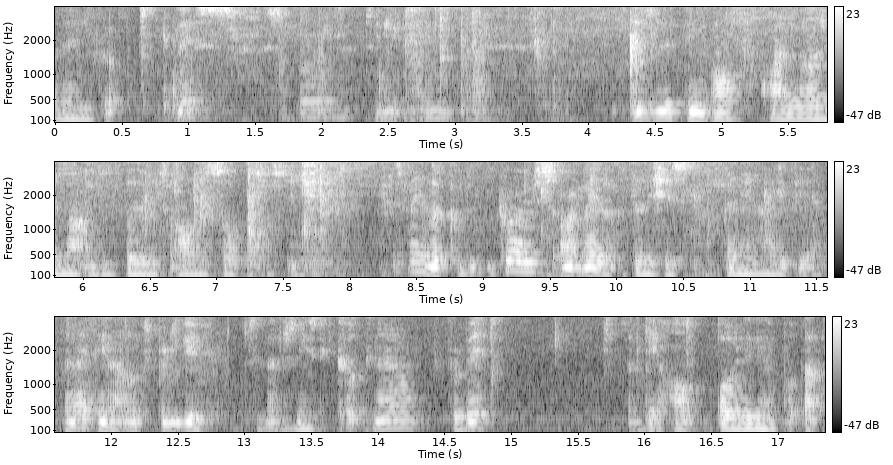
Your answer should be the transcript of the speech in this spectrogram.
then you've got this spoon to mix in is lifting off quite a large amount of the blood on the sausage. This may look completely gross or it may look delicious depending on how you feel. But I think that looks pretty good. So that just needs to cook now for a bit. So get hot, boiling and put that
